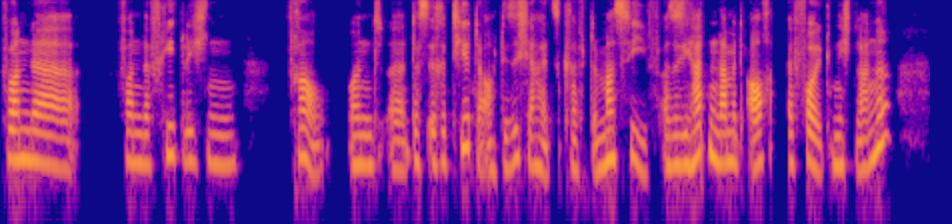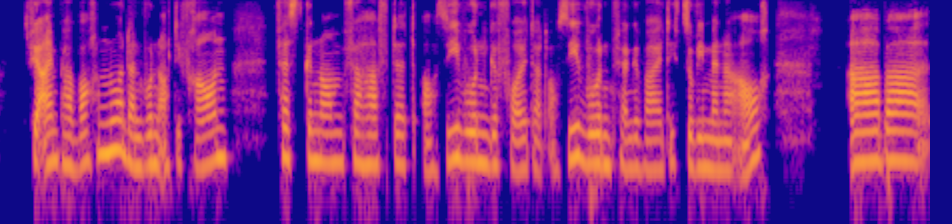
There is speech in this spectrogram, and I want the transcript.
von der, von der friedlichen Frau. Und äh, das irritierte auch die Sicherheitskräfte massiv. Also sie hatten damit auch Erfolg, nicht lange, für ein paar Wochen nur. Dann wurden auch die Frauen festgenommen, verhaftet. Auch sie wurden gefoltert, auch sie wurden vergewaltigt, so wie Männer auch. Aber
